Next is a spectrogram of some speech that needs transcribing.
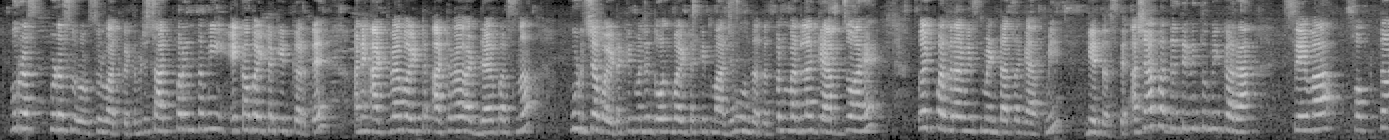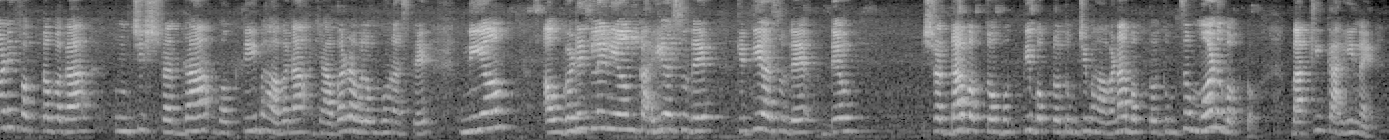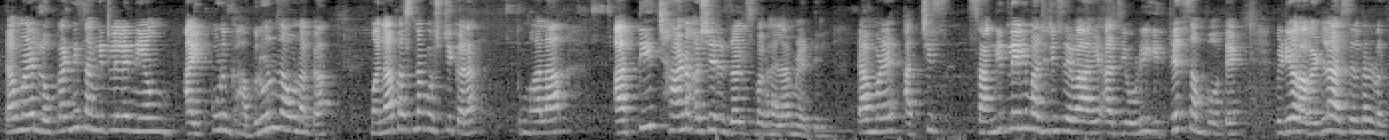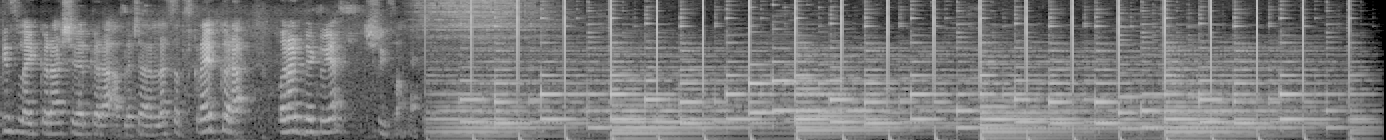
पुढं पुढं सुरु- सुरुवात करते. म्हणजे सातपर्यंत मी एका बैठकीत करते आणि आठव्या बैठ आठव्या अध्यायापासून पुढच्या बैठकीत म्हणजे दोन बैठकीत माझे होऊन जातात. पण मधला गॅप जो आहे तो एक पंधरा वीस मिनिटाचा गॅप मी घेत असते. अशा पद्धतीने तुम्ही करा. सेवा फक्त आणि फक्त बघा तुमची श्रद्धा भक्ती भावना ह्यावर अवलंबून असते. नियम अवघडीतले नियम काही असू दे किती असू दे देव श्रद्धा बघतो भक्ती बघतो तुमची भावना बघतो तुमचं मन बघतो बाकी काही नाही. त्यामुळे लोकांनी सांगितलेले नियम ऐकून घाबरून जाऊ नका. मनापासून गोष्टी करा. तुम्हाला अति छान असे रिझल्ट्स बघायला मिळतील. त्यामुळे आजची सांगितलेली माझी जी सेवा आहे आज एवढी इथेच संपवते. व्हिडिओ आवडला असेल तर नक्कीच लाईक करा शेअर करा आपल्या चॅनलला सबस्क्राईब करा. परत भेटूया. श्री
